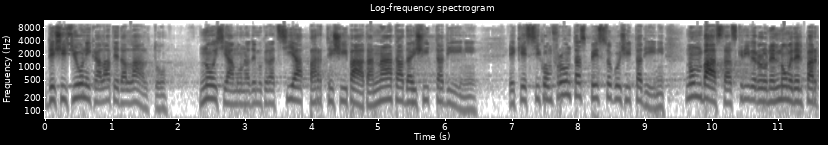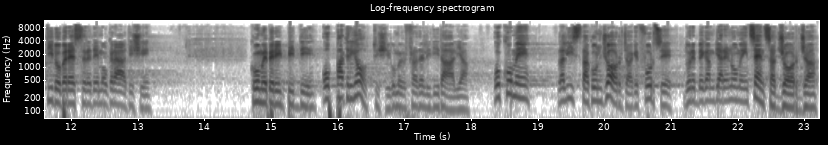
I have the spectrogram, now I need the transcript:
decisioni calate dall'alto. Noi siamo una democrazia partecipata, nata dai cittadini e che si confronta spesso coi cittadini. Non basta scriverlo nel nome del partito per essere democratici, come per il PD, o patriottici, come per Fratelli d'Italia, o come la lista con Giorgia, che forse dovrebbe cambiare nome in senza Giorgia,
